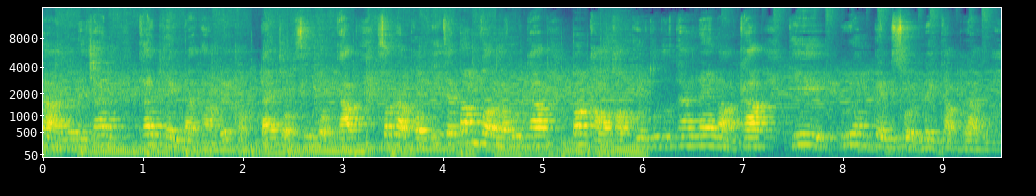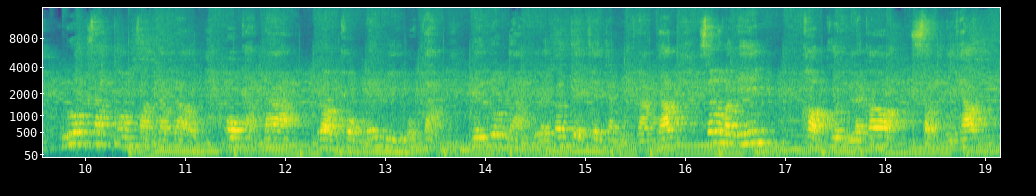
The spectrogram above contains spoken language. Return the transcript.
การออดิชั่นค่ายเพลงนาธาม Record ได้จบสิ้นลงครับสำหรับผมที่จะต้องขอขอบคุณครับ ต้องขอขอบคุณทุกๆท่านแน่นอนครับ ที่ร่วมเป็นส่วนหนึ่งกับเรา ร่วมสร้างความฝันกับเรา โอกาสหน้าเราคงได้มีโอกาสได้ร่วมงานและก็เจอเจอกันอีกครั้งครับสำหรับวันนี้ขอบคุณและก็สวัสดีครับ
